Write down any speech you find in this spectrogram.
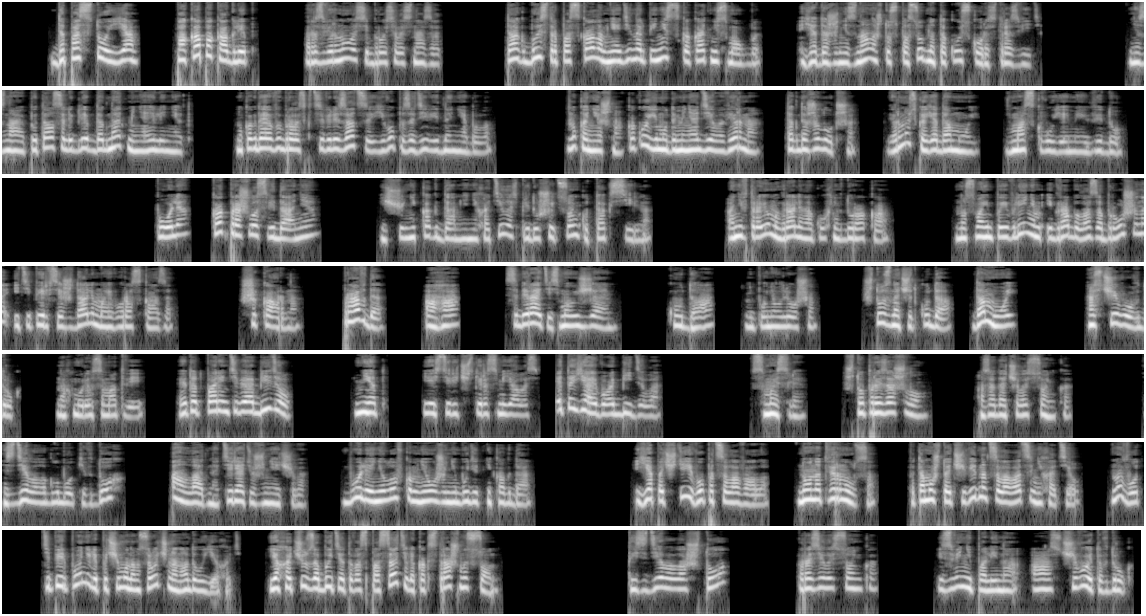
Да постой, я... Пока-пока, Глеб. Развернулась и бросилась назад. Так быстро по скалам ни один альпинист скакать не смог бы. Я даже не знала, что способна такую скорость развить. Не знаю, пытался ли Глеб догнать меня или нет. Но когда я выбралась к цивилизации, его позади видно не было. Ну, конечно, какое ему до меня дело, верно? Так даже лучше. Вернусь-ка я домой. В Москву я имею в виду. Поля, как прошло свидание? Еще никогда мне не хотелось придушить Соньку так сильно. Они втроем играли на кухне в дурака. Но с моим появлением игра была заброшена, и теперь все ждали моего рассказа. Шикарно. Правда? Ага. Собирайтесь, мы уезжаем. Куда? Не понял Леша. Что значит куда? Домой. А с чего вдруг? Нахмурился Матвей. Этот парень тебя обидел? Нет. Я истерически рассмеялась. Это я его обидела. В смысле? Что произошло? Озадачилась Сонька. Сделала глубокий вдох. А, ладно, терять уже нечего. Более неловко мне уже не будет никогда. Я почти его поцеловала, но он отвернулся, потому что, очевидно, целоваться не хотел. Ну вот, теперь поняли, почему нам срочно надо уехать. Я хочу забыть этого спасателя, как страшный сон. — Ты сделала что? — поразилась Сонька. — Извини, Полина, а с чего это вдруг?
